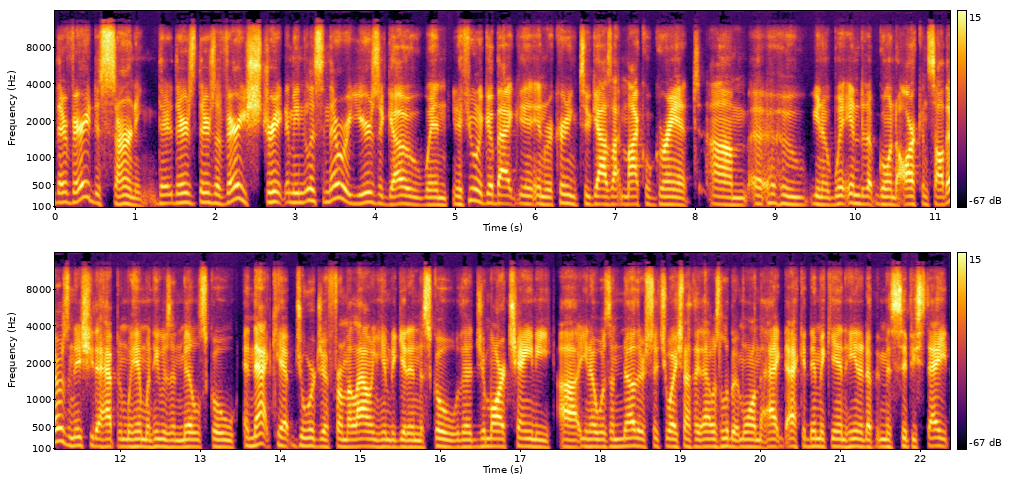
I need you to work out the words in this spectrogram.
they're very discerning. There, there's there's a very strict. I mean, listen, there were years ago when you know, if you want to go back in, in recruiting to guys like Michael Grant, um, uh, who you know went, ended up going to Arkansas. There was an issue that happened with him when he was in middle school, and that kept Georgia from allowing him to get into school. The Jamar Chaney, uh, you know, was another situation. I think that was a little bit more on the ac- academic end. He ended up at Mississippi State.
